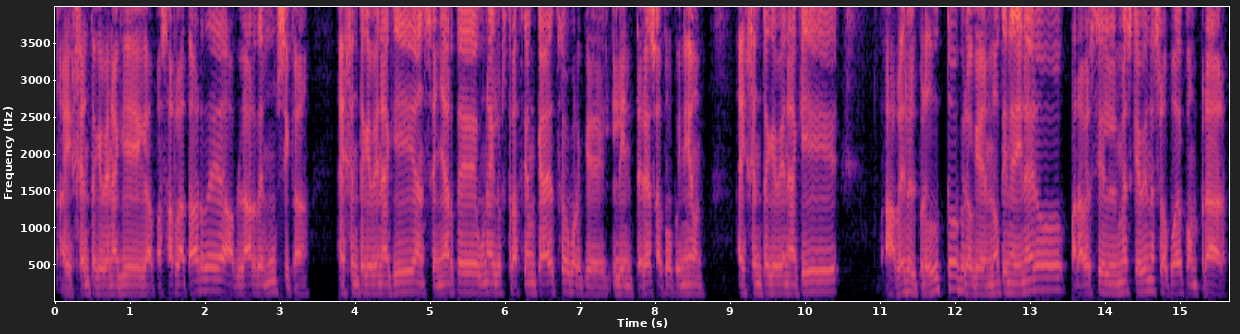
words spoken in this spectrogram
Hay gente que viene aquí a pasar la tarde, a hablar de música, hay gente que viene aquí a enseñarte una ilustración que ha hecho porque le interesa tu opinión. Hay gente que viene aquí a ver el producto, pero que no tiene dinero para ver si el mes que viene se lo puede comprar.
